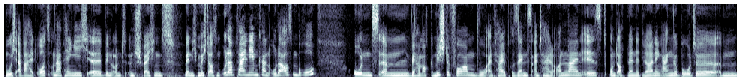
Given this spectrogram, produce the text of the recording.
wo ich aber halt ortsunabhängig äh, bin und entsprechend, wenn ich möchte, aus dem Urlaub teilnehmen kann oder aus dem Büro. Und ähm, wir haben auch gemischte Formen, wo ein Teil Präsenz, ein Teil online ist und auch Blended Learning Angebote. Ähm,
